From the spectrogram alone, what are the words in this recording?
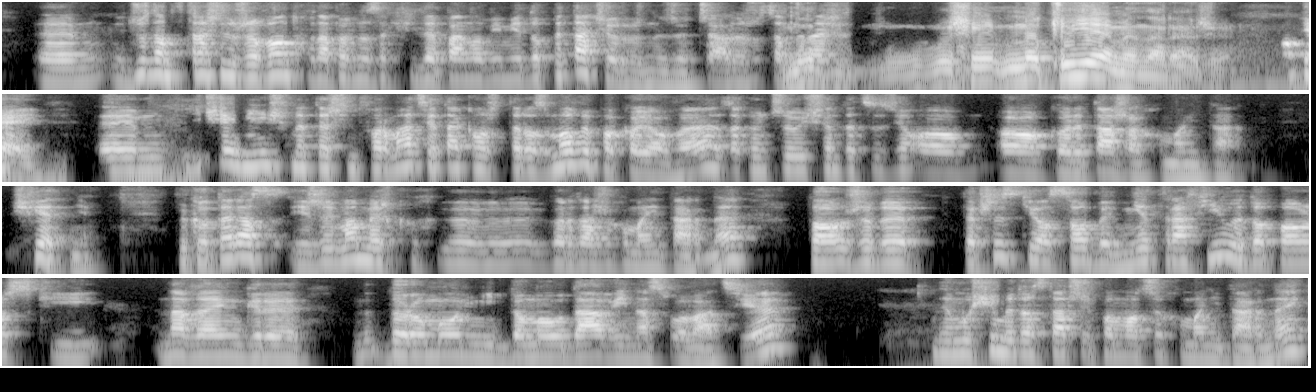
Rzucam strasznie dużo wątków, na pewno za chwilę panowie mnie dopytacie o różne rzeczy, ale rzucam no, na razie. Właśnie notujemy na razie. Okej. Okay. Dzisiaj mieliśmy też informację taką, że te rozmowy pokojowe zakończyły się decyzją o, o korytarzach humanitarnych. Świetnie. Tylko teraz, jeżeli mamy korytarze humanitarne, to żeby te wszystkie osoby nie trafiły do Polski, na Węgry, do Rumunii, do Mołdawii, na Słowację, my musimy dostarczyć pomocy humanitarnej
